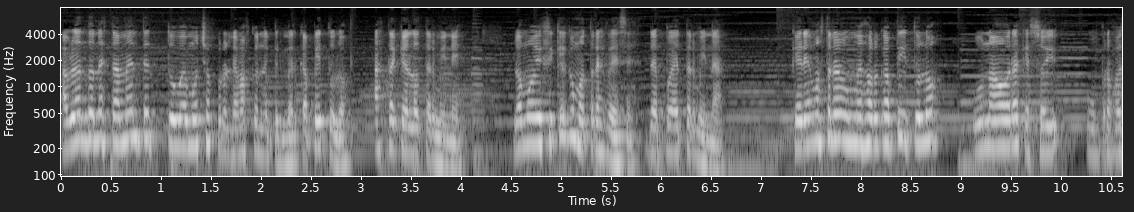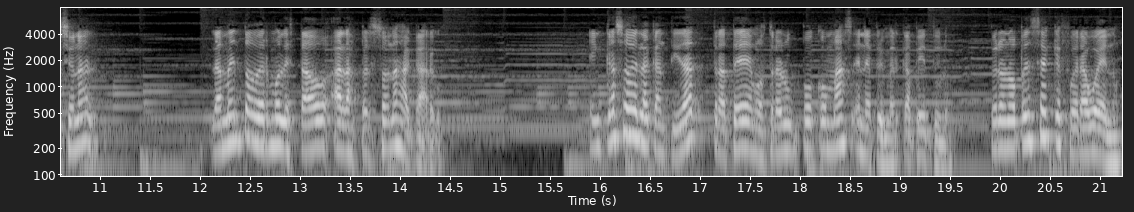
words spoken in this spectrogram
Hablando honestamente, tuve muchos problemas con el primer capítulo, hasta que lo terminé. Lo modifiqué como tres veces, después de terminar. Quería mostrar un mejor capítulo, una hora que soy un profesional. Lamento haber molestado a las personas a cargo. En caso de la cantidad, traté de mostrar un poco más en el primer capítulo, pero no pensé que fuera bueno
